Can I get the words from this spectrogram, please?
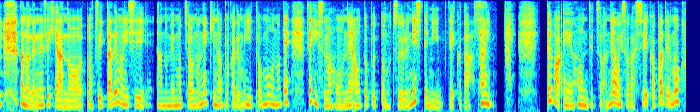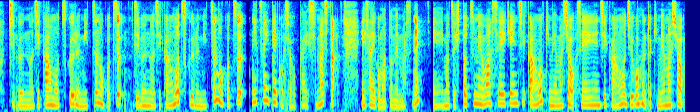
なのでねぜひあの、まあ、ツイッターでもいいしあのメモ帳のね機能とかでもいいと思うのでぜひスマホをねアウトプットのツールにしてみてください。はい、では、えー、本日はねお忙しい方でも自分の時間を作る3つのコツ自分の時間を作る3つのコツについてご紹介しました、えー、最後まとめますね、えー、まず1つ目は制限時間を決めましょう。制限時間を15分と決めましょう。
